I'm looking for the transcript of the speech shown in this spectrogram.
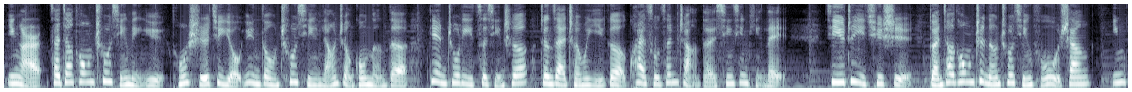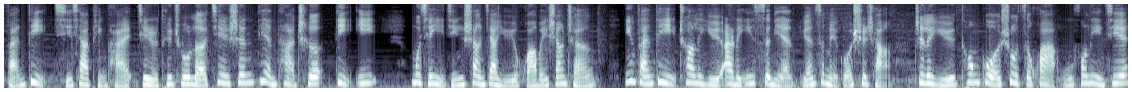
因而，在交通出行领域，同时具有运动出行两种功能的电助力自行车正在成为一个快速增长的新兴品类。基于这一趋势，短交通智能出行服务商英凡地旗下品牌近日推出了健身电踏车第一，目前已经上架于华为商城。英凡地创立于二零一四年，源自美国市场，致力于通过数字化、无缝链接、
